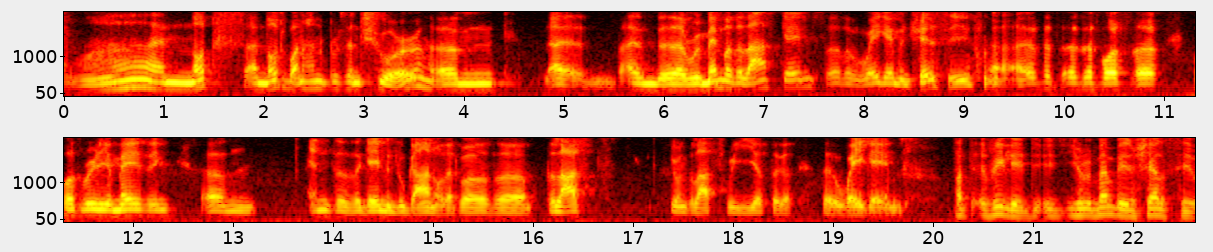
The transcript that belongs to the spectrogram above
Uh, I'm not. I'm not 100% sure. Um, I, I uh, remember the last games, uh, the away game in Chelsea. Uh, that, uh, that was was really amazing, um, and the game in Lugano. That was uh, the last during the last three years the, the away games. But really, you remember in Chelsea?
